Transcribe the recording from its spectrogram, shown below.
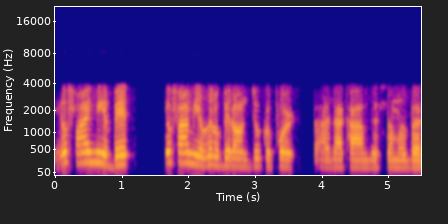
you'll find me a bit. You'll find me a little bit on DukeReport.com uh, this summer, but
